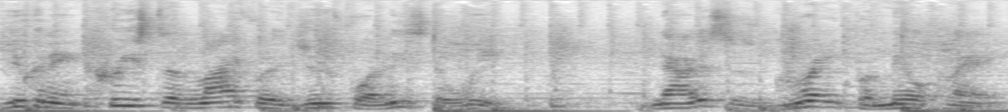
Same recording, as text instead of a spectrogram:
you can increase the life of the juice for at least a week. Now this is great for meal planning.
